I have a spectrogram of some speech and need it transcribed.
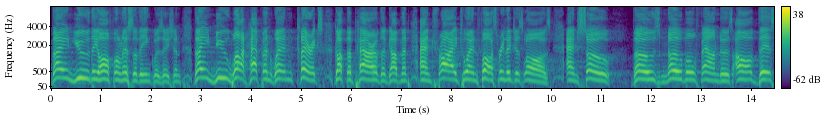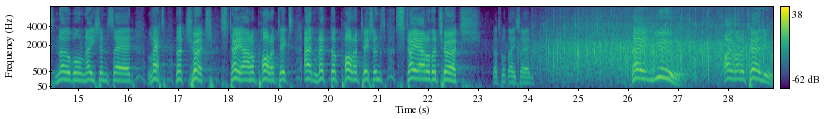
They knew the awfulness of the Inquisition. They knew what happened when clerics got the power of the government and tried to enforce religious laws. And so, those noble founders of this noble nation said, Let the church stay out of politics and let the politicians stay out of the church. That's what they said. They knew, I want to tell you,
